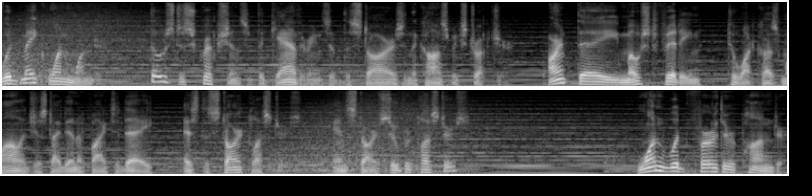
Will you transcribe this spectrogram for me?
would make one wonder. Those descriptions of the gatherings of the stars in the cosmic structure Aren't they most fitting to what cosmologists identify today as the star clusters and star superclusters? One would further ponder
